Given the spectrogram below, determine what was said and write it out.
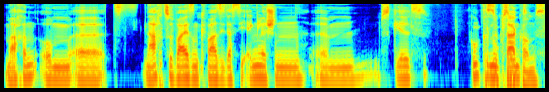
machen, um äh, nachzuweisen quasi, dass die englischen ähm, Skills gut Dass du genug sind, klarkommst.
